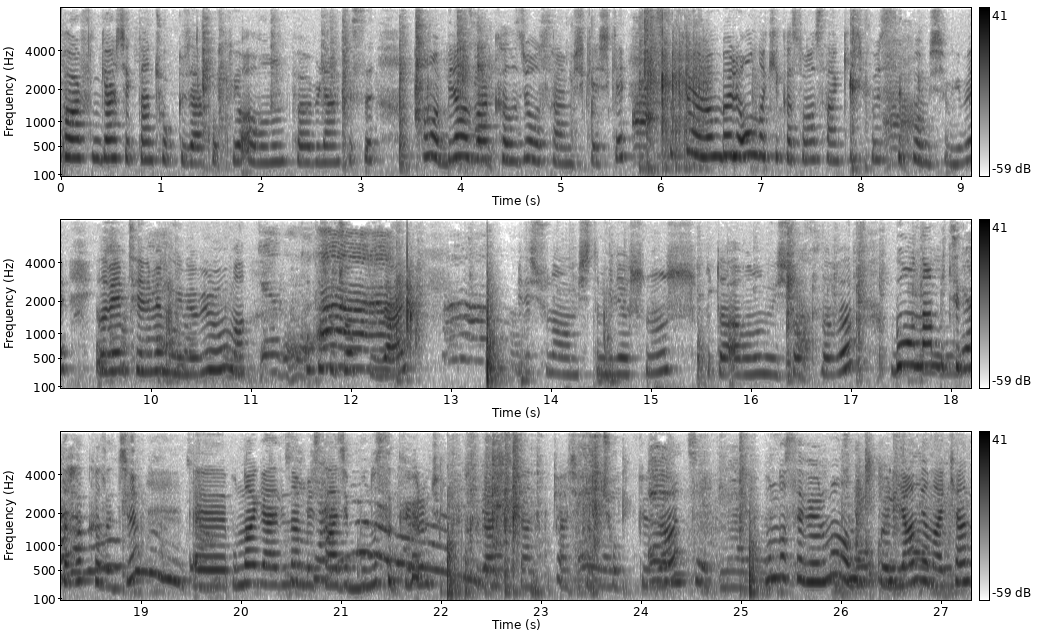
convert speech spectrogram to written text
Parfüm gerçekten çok güzel kokuyor. Avon'un Pearl Blanca'sı. Ama biraz daha kalıcı olsaymış keşke. Sıkıyorum böyle 10 dakika sonra sanki hiç böyle sıkmamışım gibi. Ya da benim tenime mi uymuyor bilmiyorum ama kokusu çok güzel. De şunu almıştım biliyorsunuz. Bu da Avon'un Wish of Love'ı. Bu ondan bir tık daha kalıcı. Ee, bunlar geldiğinden beri sadece bunu sıkıyorum. Çünkü gerçekten gerçekten çok güzel. Bunu da seviyorum ama bu böyle yan yanayken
